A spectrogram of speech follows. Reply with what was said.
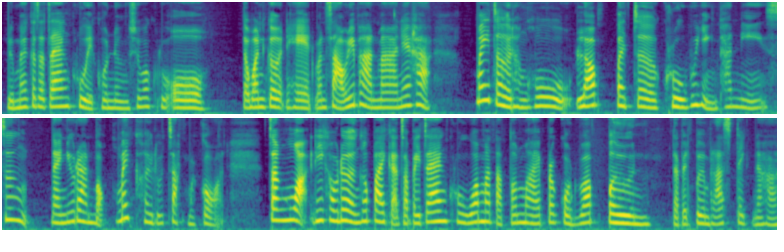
หรือไม่ก็จะแจ้งครูอีกคนหนึ่งชื่อว่าครูโอ แต่วันเกิดเหตุวันเสาร์ที่ผ่านมาเนี่ยค่ะ ไม่เจอทั้งคู่แล้วไปเจอครูผู้หญิงท่านนี้ ซึ่งนายนิรันดร์บอกไม่เคยรู้จักมาก่อน จังหวะที่เขาเดินเข้าไปกะจะไปแจ้งครูว่ามาตัดต้นไม้ปรากฏว่าปืน แต่เป็นปืนพลาสติกนะคะ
